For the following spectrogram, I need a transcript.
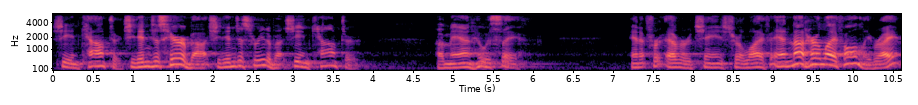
she encountered, she didn't just hear about, she didn't just read about, she encountered a man who was safe. And it forever changed her life. And not her life only, right?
